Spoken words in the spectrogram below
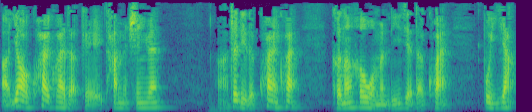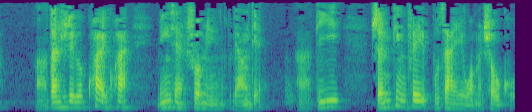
啊，要快快的给他们伸冤。”啊，这里的“快快”可能和我们理解的“快”不一样。啊，但是这个快快明显说明两点啊。第一，神并非不在意我们受苦，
